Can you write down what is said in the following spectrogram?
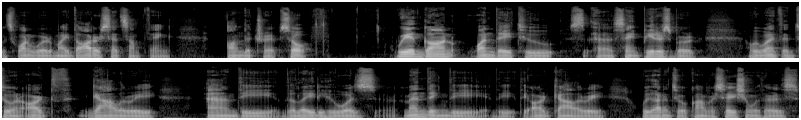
it's one where my daughter said something on the trip. So we had gone one day to uh, St. Petersburg. We went into an art gallery, and the the lady who was mending the the, the art gallery, we got into a conversation with her. This,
